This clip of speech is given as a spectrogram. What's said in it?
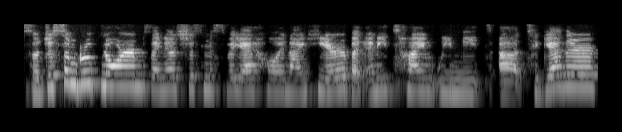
so just some group norms. I know it's just Miss Vallejo and I here, but anytime we meet uh, together,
